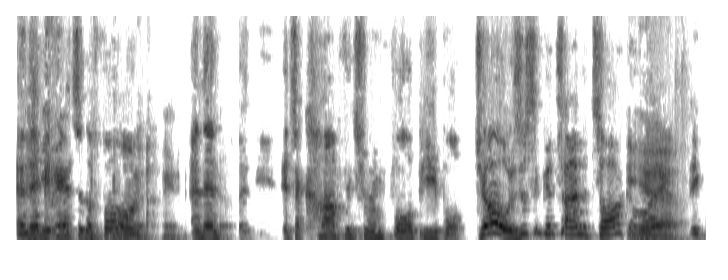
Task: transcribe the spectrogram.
And then you answer the phone, and then it's a conference room full of people. Joe, is this a good time to talk? I'm yeah. like, I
